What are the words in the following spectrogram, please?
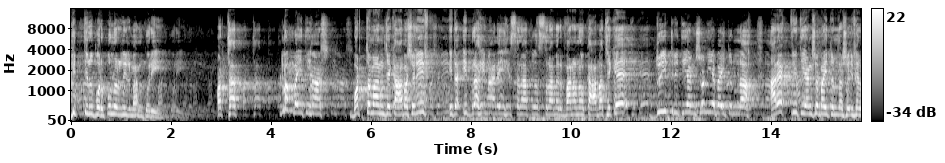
ভিত্তির উপর পুনর্নির্মাণ করি। অর্থাৎ লম্বা ইতিহাস বর্তমান যে কাবা শরীফ এটা ইব্রাহিম আলাইহি সালামের বানানো কাবা থেকে দুই তৃতীয়াংশ নিয়ে বাইতুল্লাহ, আর এক তৃতীয়াংশ বাইতুল্লাহ শরীফের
